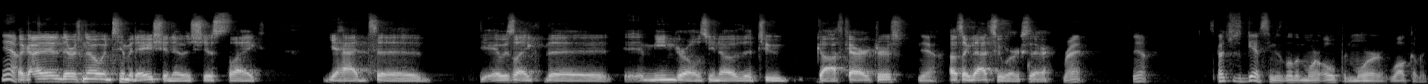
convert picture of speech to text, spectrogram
Yeah, Like I didn't. There was no intimidation. It was just like you had to. It was like the Mean Girls. You know, the two goth characters. Yeah. I was like, that's who works there. Right. Yeah. Spencer's gift seems a little bit more open, more welcoming.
